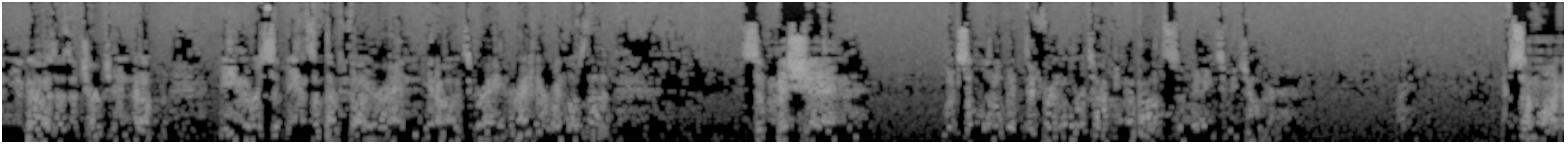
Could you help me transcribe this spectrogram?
And you guys as a church end up being the recipients of that failure. And, you know, it's great, right? Everybody knows that. Submission looks a little bit different when we're talking about submitting to each other. Right? If someone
